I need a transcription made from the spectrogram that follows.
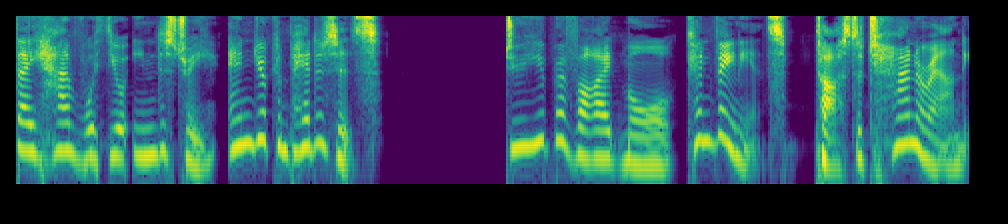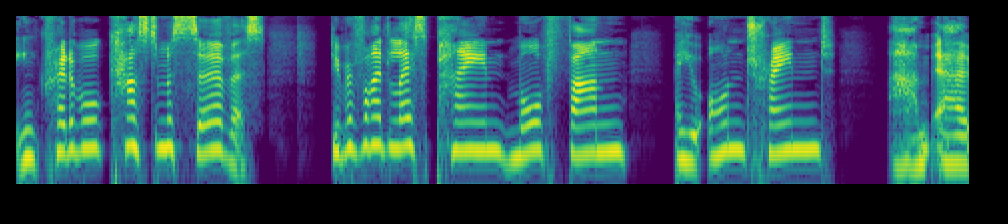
they have with your industry and your competitors? Do you provide more convenience, faster turnaround, incredible customer service? Do you provide less pain, more fun? Are you on trend? Um, uh,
